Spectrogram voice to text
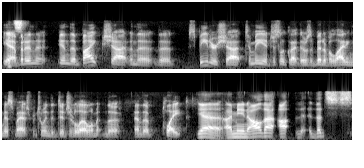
Yeah, but in the in the bike shot and the the speeder shot, to me, it just looked like there was a bit of a lighting mismatch between the digital element and the and the plate. yeah i mean all that uh, that's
